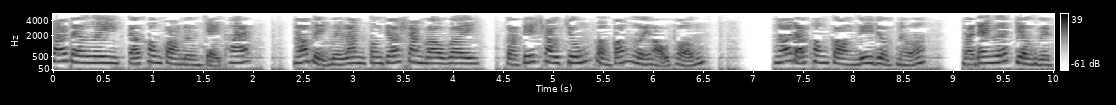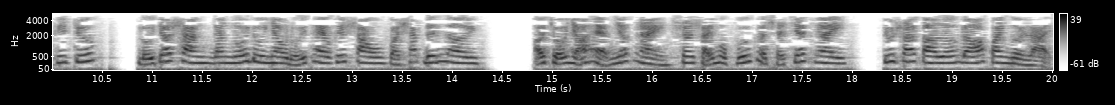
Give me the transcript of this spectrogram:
sói Belly đã không còn đường chạy thoát, nó bị 15 con chó săn bao vây, và phía sau chúng còn có người hậu thuẫn. Nó đã không còn đi được nữa, mà đang lết dần về phía trước, lũ chó săn đang nối đuôi nhau đuổi theo phía sau và sắp đến nơi. Ở chỗ nhỏ hẹp nhất này, sơ sẩy một bước là sẽ chết ngay, chú sói to lớn đó quay người lại,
